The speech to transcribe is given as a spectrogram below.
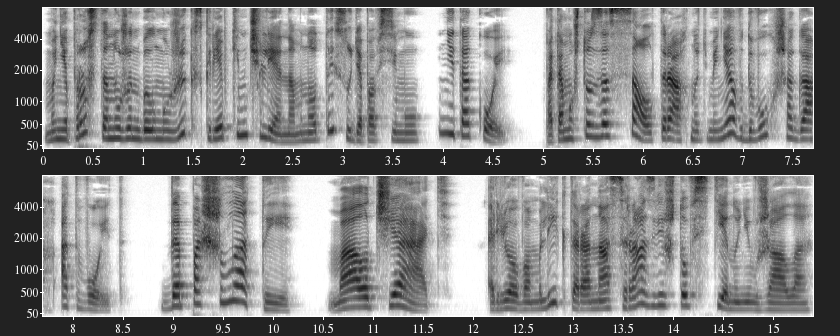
«Мне просто нужен был мужик с крепким членом, но ты, судя по всему, не такой, потому что зассал трахнуть меня в двух шагах от Войт. Да пошла ты!» «Молчать!» Ревом ликтора нас разве что в стену не вжало,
